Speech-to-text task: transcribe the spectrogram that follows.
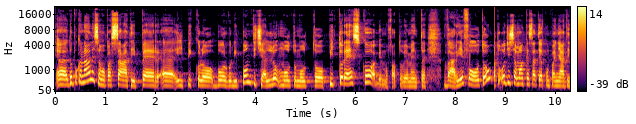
Eh, dopo canale siamo passati per eh, il piccolo borgo di Ponticello, molto molto pittoresco, abbiamo fatto ovviamente varie foto. Oggi siamo anche stati accompagnati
